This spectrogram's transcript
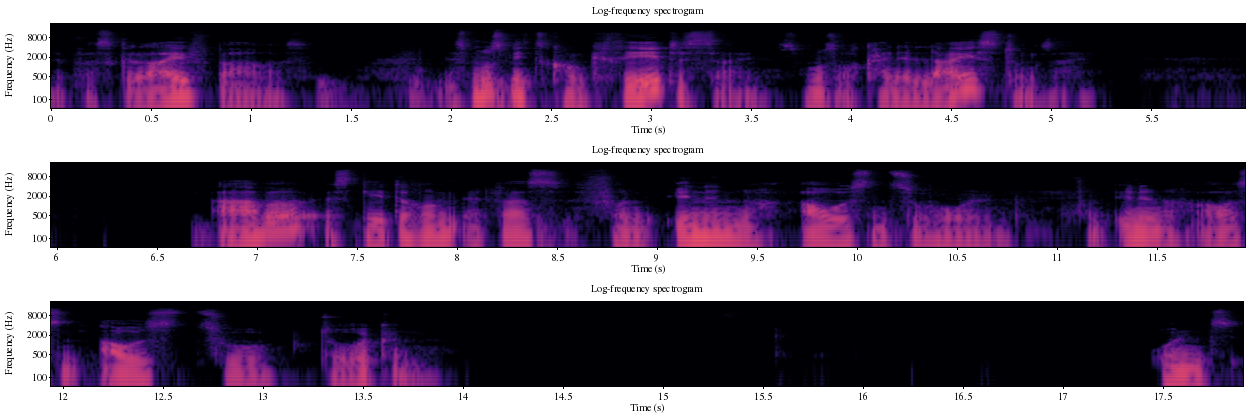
etwas Greifbares. Es muss nichts Konkretes sein, es muss auch keine Leistung sein. Aber es geht darum, etwas von innen nach außen zu holen, von innen nach außen auszudrücken. Und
